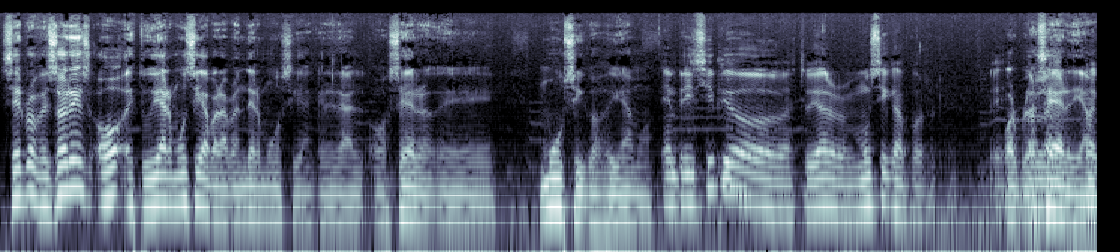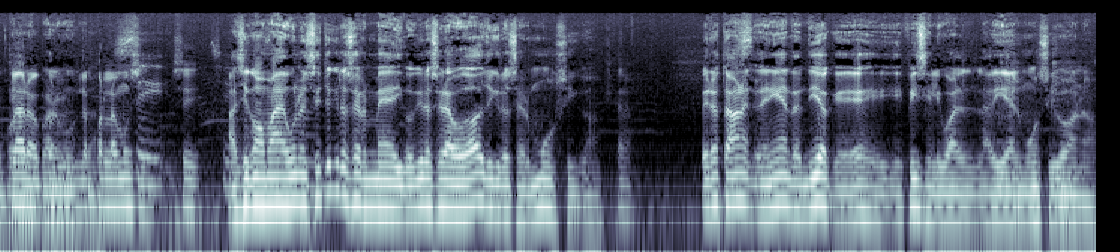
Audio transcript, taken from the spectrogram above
ser profesores o estudiar música para aprender música en general, o ser eh, músicos, digamos. En principio, estudiar música por. Eh, Por placer, la- digamos, por- Claro, por la, gusto. por la música. Sí. Sí. Sí. Así como más de uno dice, yo quiero ser médico, quiero ser abogado, yo quiero ser músico. claro. Pero estaban, tenían entendido que es difícil igual la vida del músico, ¿o no?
